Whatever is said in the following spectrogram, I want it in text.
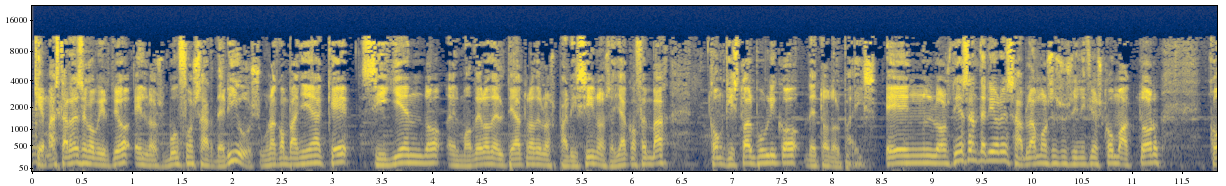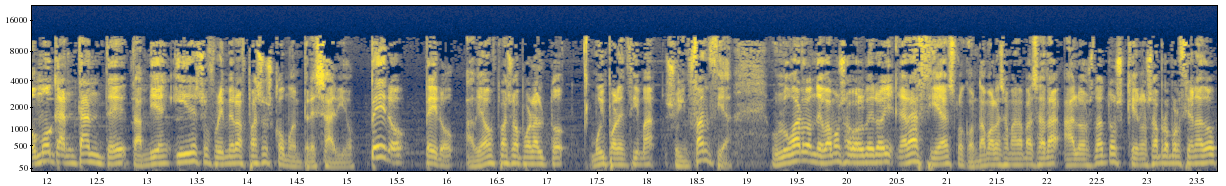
que más tarde se convirtió en los Bufos Arderius, una compañía que, siguiendo el modelo del teatro de los parisinos de Jacob conquistó al público de todo el país. En los días anteriores hablamos de sus inicios como actor, como cantante también y de sus primeros pasos como empresario. Pero, pero, habíamos pasado por alto, muy por encima, su infancia. Un lugar donde vamos a volver hoy gracias, lo contamos la semana pasada, a los datos que nos ha proporcionado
